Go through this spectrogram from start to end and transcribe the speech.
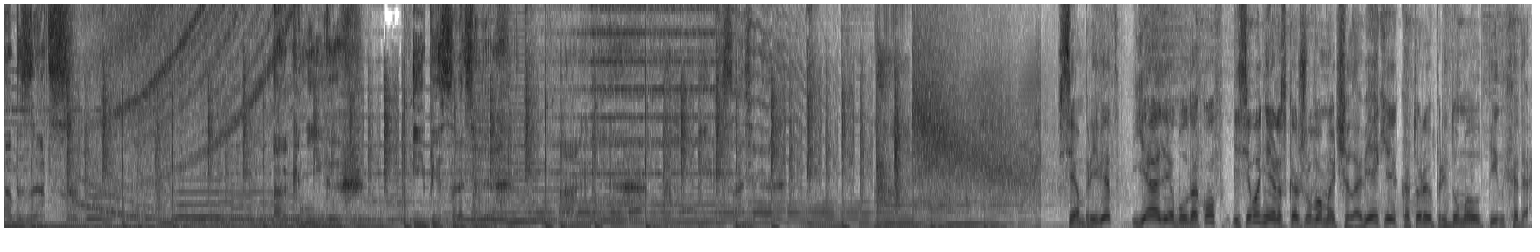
Абзац. О книгах и писателях. О книгах и писателях. Всем привет, я Олег Булдаков, и сегодня я расскажу вам о человеке, который придумал Пинхеда.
